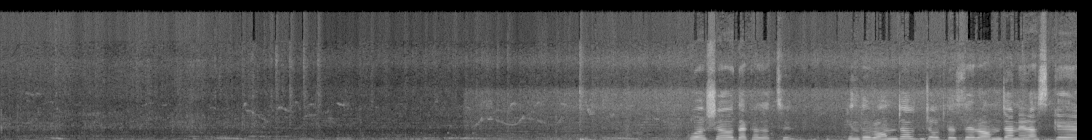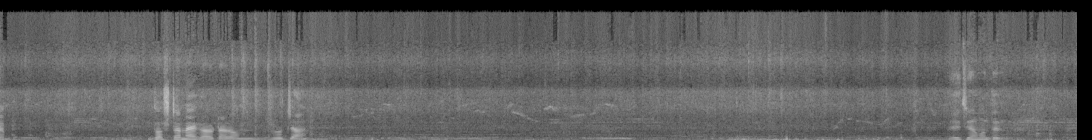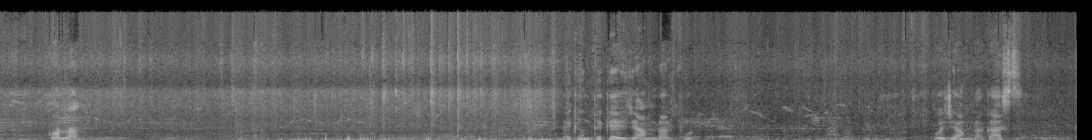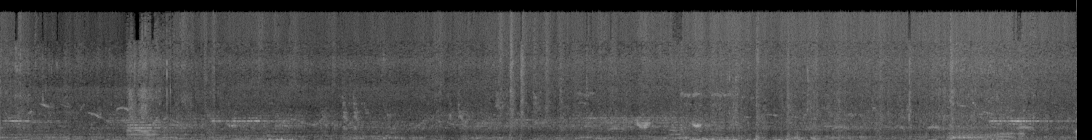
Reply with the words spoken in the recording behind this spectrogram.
কুয়াশাও দেখা যাচ্ছে, কিন্তু রমজান চলতেছে। রমজানের আজকে দশটা না এগারোটা রম রোজা। এই যে আমাদের কলা। এখান থেকে এই যে আমরার ফুল। ওই যে আমরা গাছ।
